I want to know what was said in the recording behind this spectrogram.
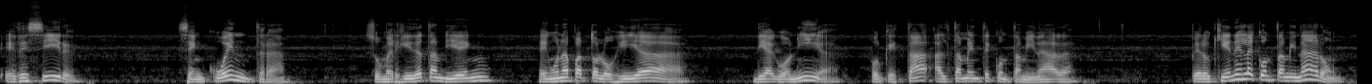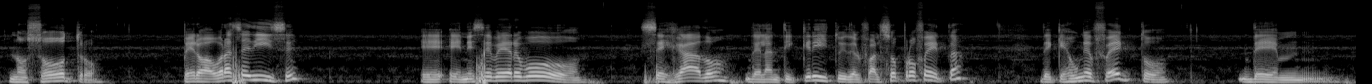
es decir, se encuentra sumergida también en una patología de agonía, porque está altamente contaminada. Pero ¿quiénes la contaminaron? Nosotros. Pero ahora se dice, eh, en ese verbo sesgado del anticristo y del falso profeta, de que es un efecto de, mm,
